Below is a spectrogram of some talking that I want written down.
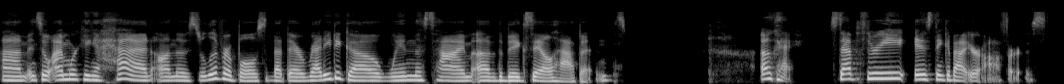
Um, and so I'm working ahead on those deliverables so that they're ready to go when the time of the big sale happens. Okay. Step three is think about your offers.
